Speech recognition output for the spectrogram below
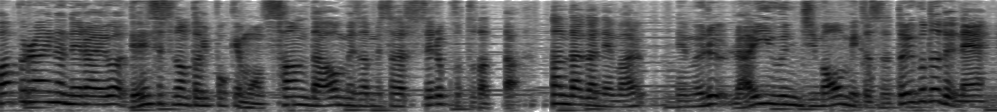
パープルアイの狙いは伝説の鳥ポケモンサンダーを目覚めさせることだった。サンダーが眠る眠る雷雲島を目指す。ということでね、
